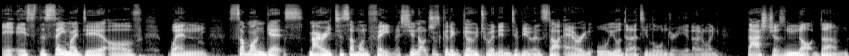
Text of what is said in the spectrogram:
it's the same idea of when someone gets married to someone famous. You're not just going to go to an interview and start airing all your dirty laundry, you know? Like, that's just not done.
